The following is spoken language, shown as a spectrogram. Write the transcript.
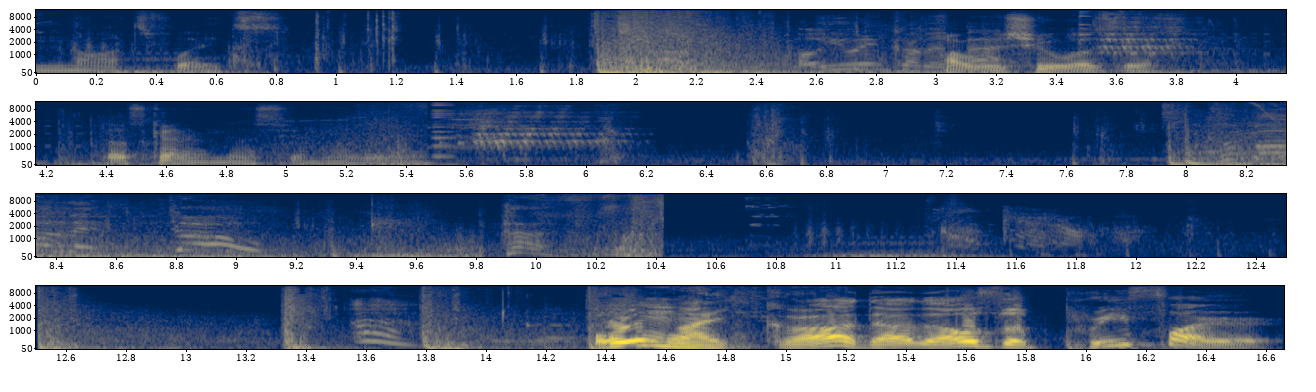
Not flights. Oh, you ain't coming I back. wish it was there. That's kind of messy. I'm not gonna. Come on, let's go. Oh my god, that, that was a pre-fire.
